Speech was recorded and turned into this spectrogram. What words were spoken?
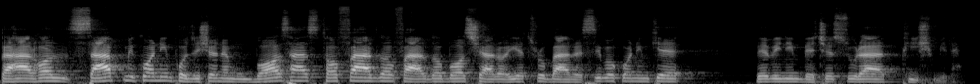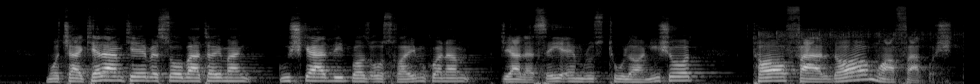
به هر حال سب می‌کنیم پوزیشنمون باز هست تا فردا. فردا باز شرایط رو بررسی بکنیم که ببینیم به چه صورت پیش میره. متشکرم که به صحبت های من گوش کردید. باز عذرخواهی می‌کنم. جلسه امروز طولانی شد. تا فردا موفق باشید.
